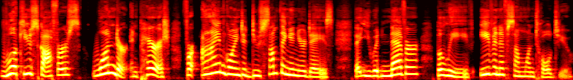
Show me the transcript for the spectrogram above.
Look, you scoffers, wonder and perish, for I'm going to do something in your days that you would never believe, even if someone told you.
